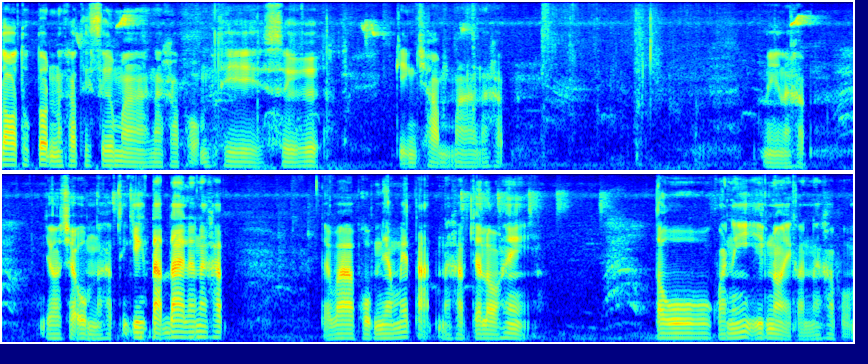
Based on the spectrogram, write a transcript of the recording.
รอดทุกต้นนะครับที่ซื้อมานะครับ ผมที่ซื้อกิ่งชำมานะครับ นี่นะครับ ยอดชะอมนะครับ จริงๆ ตัดได้แล้วนะครับ แต่ว่าผมยังไม่ตัดนะครับ จะรอให้ โตกว่านี้อีกหน่อยก่อนนะครับผม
